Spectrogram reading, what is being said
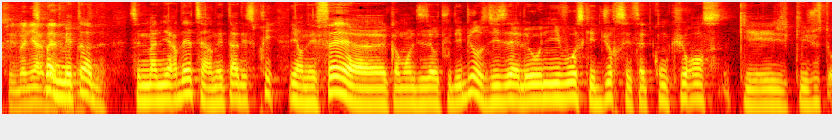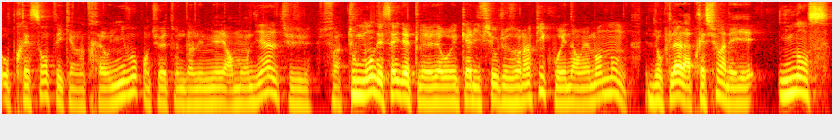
c'est une manière pas une méthode. C'est une manière d'être, c'est un état d'esprit. Et en effet, euh, comme on le disait au tout début, on se disait le haut niveau, ce qui est dur, c'est cette concurrence qui est, qui est, juste oppressante et qui a un très haut niveau. Quand tu vas être dans les meilleurs mondiales, tu, enfin, tout le monde essaye d'être qualifié aux Jeux Olympiques ou énormément de monde. Donc là, la pression, elle est immense.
